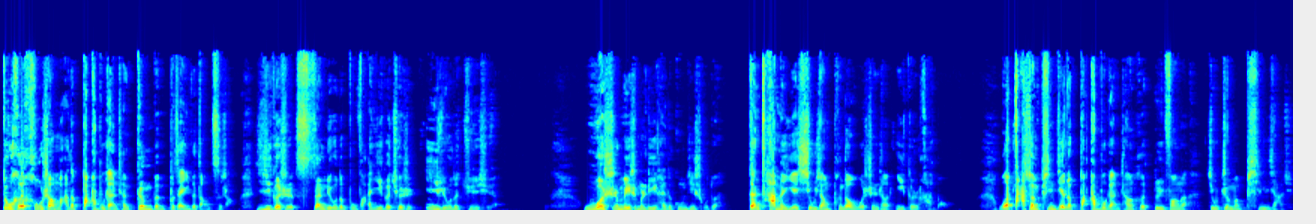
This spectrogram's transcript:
都和侯上马的八步赶蝉根本不在一个档次上。一个是三流的步伐，一个却是一流的绝学。我是没什么厉害的攻击手段，但他们也休想碰到我身上一根汗毛。我打算凭借着八步赶长和对方呢就这么拼下去。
